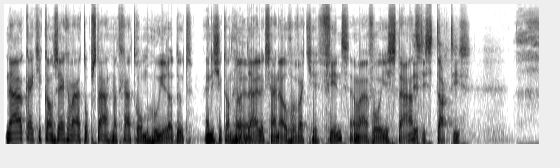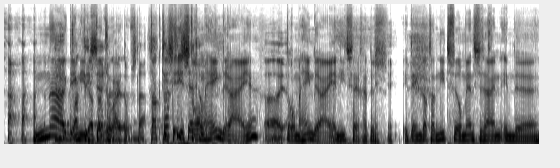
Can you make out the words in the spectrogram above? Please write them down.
Nou, kijk, je kan zeggen waar het op staat, maar het gaat erom hoe je dat doet. En dus je kan heel oh, ja. duidelijk zijn over wat je vindt en waarvoor je staat. Dit is tactisch. nou, ik denk niet dat dat waar het op staat. Tactisch, tactisch is eromheen draaien. Oh, ja. Eromheen draaien en niet zeggen. Dus ik denk dat er niet veel mensen zijn in de,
